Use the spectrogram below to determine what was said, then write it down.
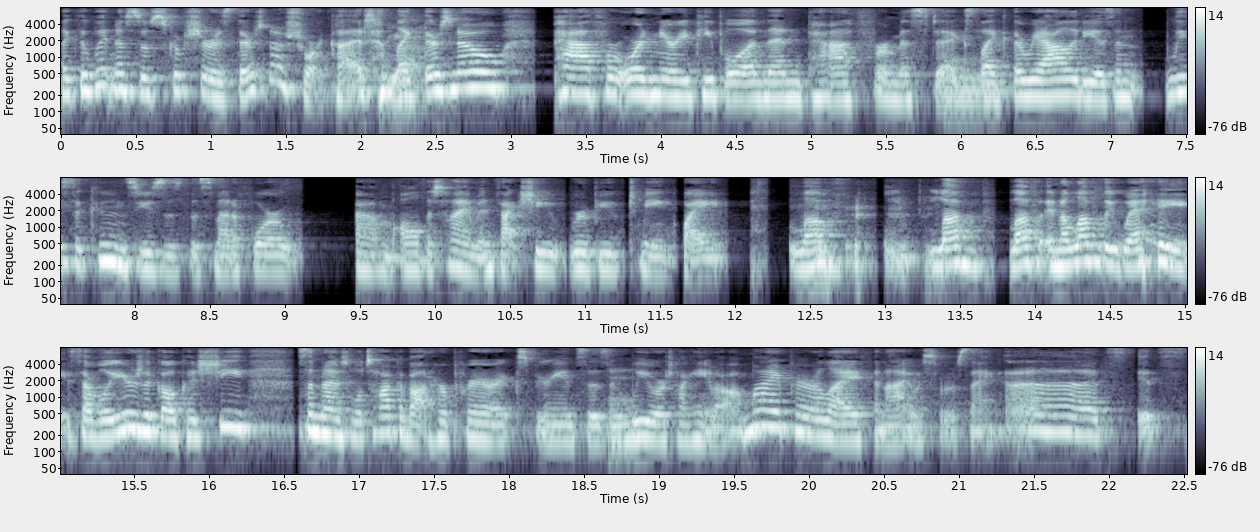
like the witness of scripture is there's no shortcut like there's no path for ordinary people and then path for mystics mm-hmm. like the reality is and lisa coons uses this metaphor um, all the time. In fact, she rebuked me quite love, love, love in a lovely way several years ago because she sometimes will talk about her prayer experiences, and we were talking about my prayer life, and I was sort of saying, ah, it's it's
